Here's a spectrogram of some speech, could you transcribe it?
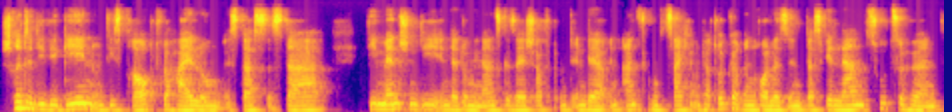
Schritte, die wir gehen und die es braucht für Heilung, ist, dass es da die Menschen, die in der Dominanzgesellschaft und in der in Anführungszeichen Unterdrückerin-Rolle sind, dass wir lernen zuzuhören,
